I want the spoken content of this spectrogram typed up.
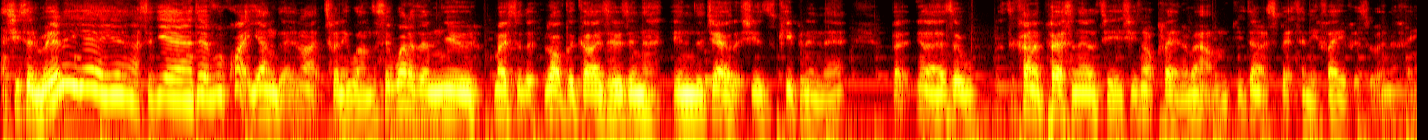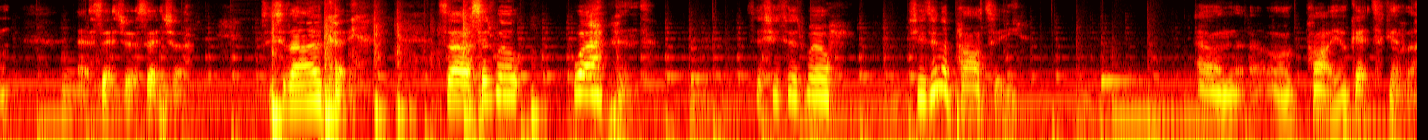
and she said, Really? Yeah, yeah. I said, Yeah, they were quite young though, like 21. I said, One of them knew most of the, a lot of the guys who was in the, in the jail that she was keeping in there. But, you know, as a the kind of personality, she's not playing around. You don't expect any favours or anything, etc., etc. So she said, Oh, okay. So I said, Well, what happened? So she says, Well, she's in a party, or a party or get together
